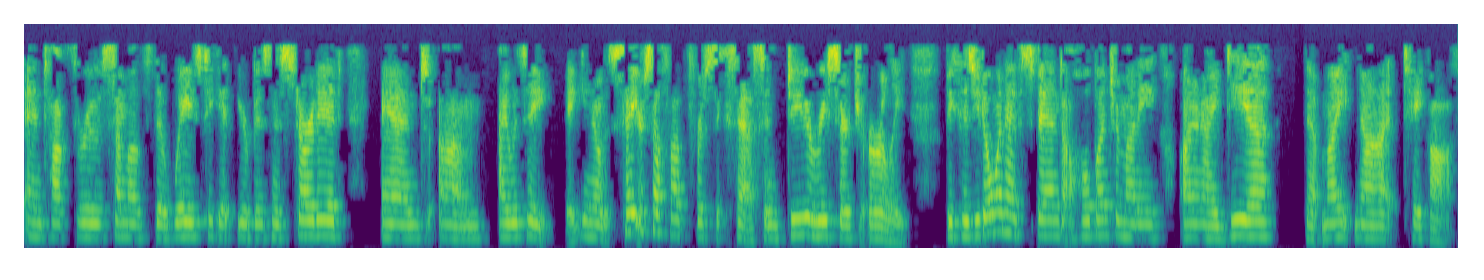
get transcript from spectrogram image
and talk through some of the ways to get your business started. And um, I would say, you know, set yourself up for success and do your research early because you don't want to spend a whole bunch of money on an idea that might not take off.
